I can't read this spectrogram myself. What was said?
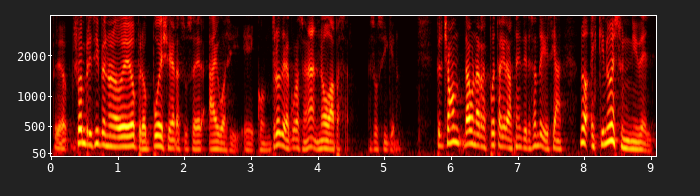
Pero yo en principio no lo veo, pero puede llegar a suceder algo así. Eh, control de la curva soberana no va a pasar, eso sí que no. Pero el chabón daba una respuesta que era bastante interesante que decía, no, es que no es un nivel.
